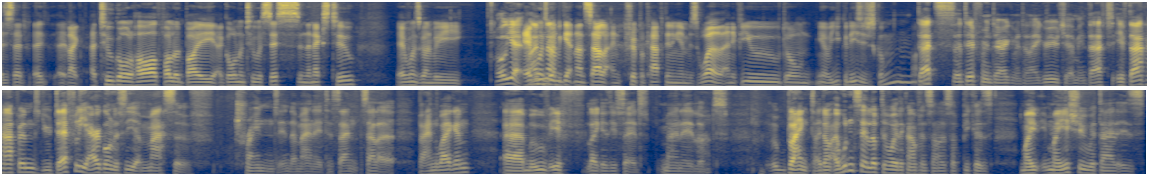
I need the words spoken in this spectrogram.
as you said, a, a- like a two goal haul followed by a goal and two assists in the next two. Everyone's going to be oh, yeah. everyone's going to be getting on Salah and triple captaining him as well. And if you don't, you know, you could easily just go. Mm, That's a different argument, and I agree with you. I mean, that if that happened, you definitely are going to see a massive trend in the Mane to San- Salah bandwagon uh, move. If, like as you said, Mane looked blanked. I don't. I wouldn't say looked devoid of confidence and all this stuff because my my issue with that is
